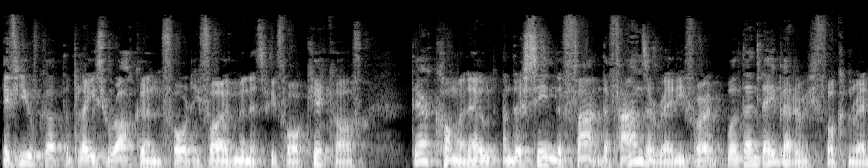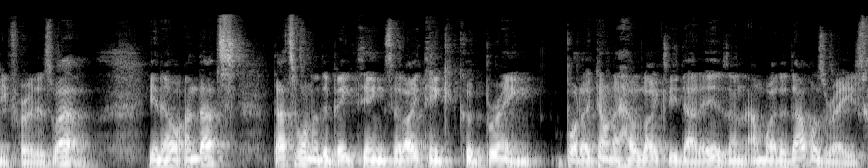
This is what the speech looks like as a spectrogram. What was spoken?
If you've got the place rocking 45 minutes before kickoff, they're coming out and they're seeing the fan, the fans are ready for it. Well, then they better be fucking ready for it as well. You know, and that's that's one of the big things that I think it could bring, but I don't know how likely that is and, and whether that was raised.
